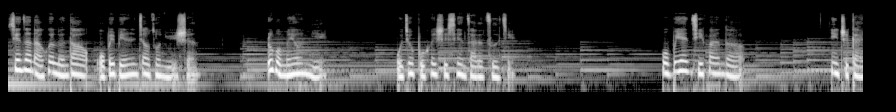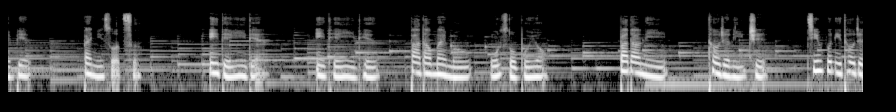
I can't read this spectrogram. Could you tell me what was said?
现在哪会轮到我被别人叫做女神？如果没有你，我就不会是现在的自己。我不厌其烦的一直改变，拜你所赐，一点一点，一天一天，霸道卖萌，无所不用，霸道你。透着理智，轻浮你透着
